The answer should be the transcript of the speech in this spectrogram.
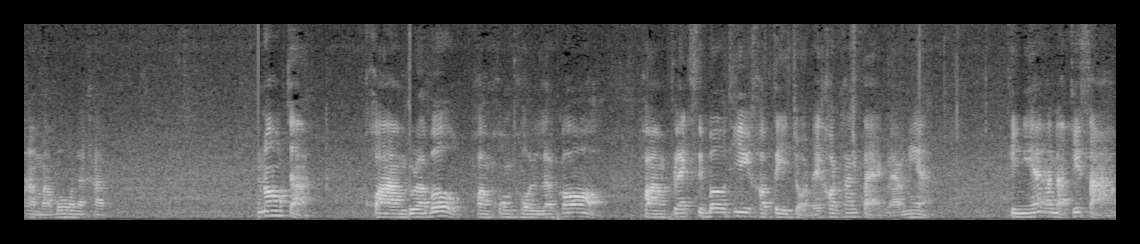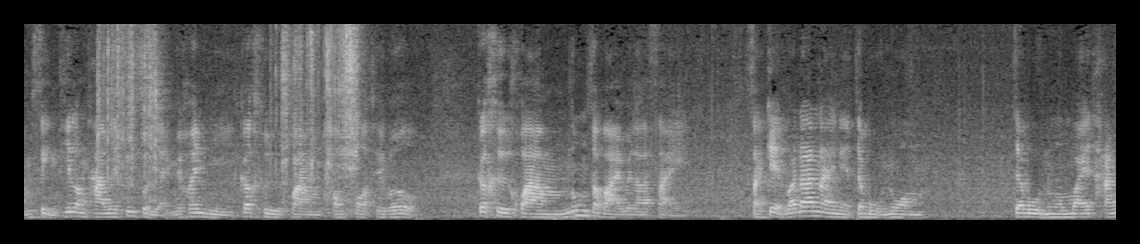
Pamabo นะครับ นอกจากความ durable ความคงทนแล้วก็ความ flexible ที่เขาตีโจทย์ได้ค่อนข้างแตกแล้วเนี่ย ทีเนี้ยอันดับที่ 3 สิ่งที่รองเท้าเลสซิ่งส่วนใหญ่ไม่ค่อยมีก็คือความ comfortable ก็คือความนุ่มสบายเวลาใส่ สังเกตว่าด้านในเนี่ยจะบูนวม จะบูนวมไว้ทั้ง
